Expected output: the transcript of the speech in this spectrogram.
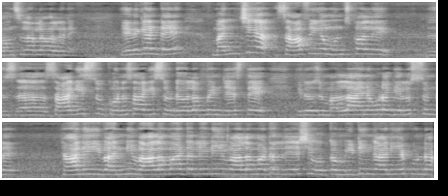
కౌన్సిలర్ల వల్లనే. ఎందుకంటే మంచిగా సాఫీగా మున్సిపాలిటీ సాగిస్తూ కొనసాగిస్తూ డెవలప్మెంట్ చేస్తే ఈరోజు మళ్ళీ ఆయన కూడా గెలుస్తుండే. కానీ ఇవన్నీ వాళ్ళ మాటలు విని వాళ్ళ మాటలు చేసి ఒక్క మీటింగ్ కానియకుండా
